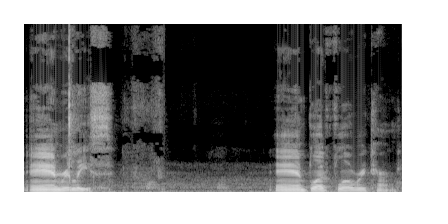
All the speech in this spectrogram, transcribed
And release. And blood flow returned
